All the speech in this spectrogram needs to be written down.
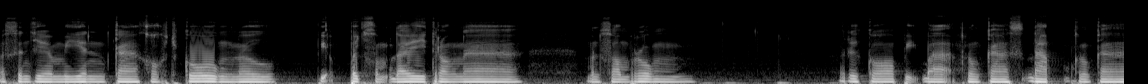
បើសិនជាមានការខុសឆ្គងនៅពាក្យពេចន៍សម្ដីត្រង់ណាមិនសមរម្យ ឬក៏ពិបាកក្នុងការស្ដាប់ ក្នុងការ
